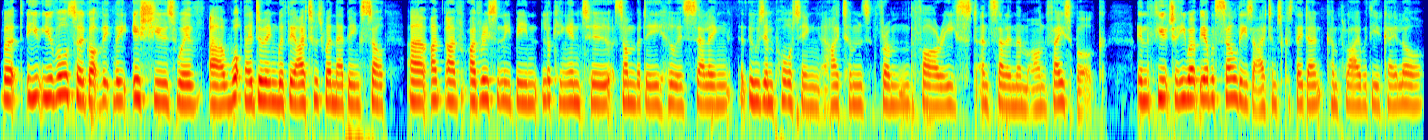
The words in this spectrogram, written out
But you, have also got the, the issues with uh, what they're doing with the items when they're being sold. Uh, I, I've I've recently been looking into somebody who is selling, who's importing items from the Far East and selling them on Facebook. In the future, he won't be able to sell these items because they don't comply with UK law.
